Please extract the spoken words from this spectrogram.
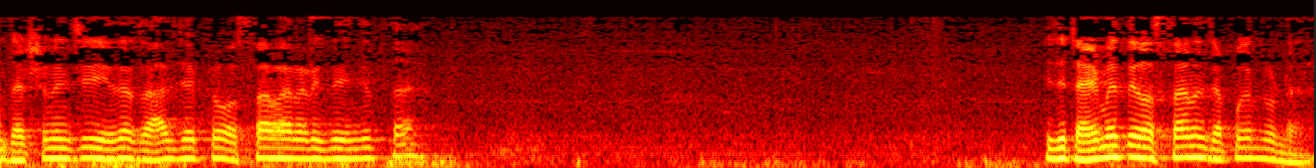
దక్షిణ నుంచి ఏదో రాజు చెప్పి వస్తావా అని అడిగితే ఏం చెప్తా ఇది టైం అయితే వస్తానని చెప్పగలిగి ఉండాలి.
